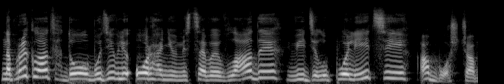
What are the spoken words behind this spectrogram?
наприклад, до будівлі органів місцевої влади, відділу поліції або що.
